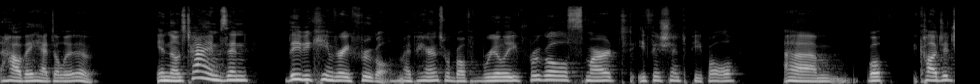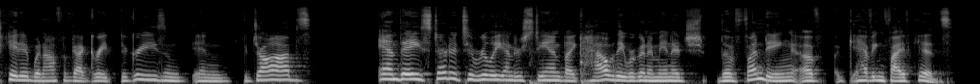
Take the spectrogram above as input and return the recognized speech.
how they had to live in those times. And they became very frugal. My parents were both really frugal, smart, efficient people. Um, both college educated, went off and got great degrees and, and jobs. And they started to really understand like how they were going to manage the funding of having five kids.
